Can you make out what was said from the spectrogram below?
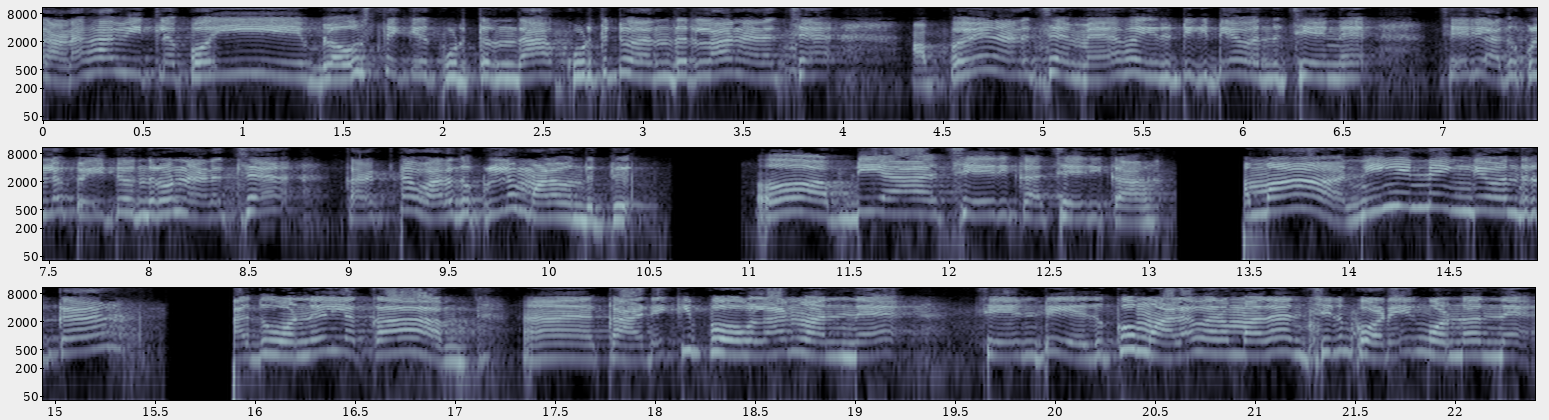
கனகா வீட்டில் போய் ப்ளவுஸ் தைக்க கொடுத்துருந்தா கொடுத்துட்டு வந்துடலாம்னு நினைச்சேன். அப்பவே நினச்சேன் மேகம் இருட்டிக்கிட்டே வந்துச்சேன்னு. சரி அதுக்குள்ள போயிட்டு வந்துடும் நினைச்சேன் கரெக்டா வரதுக்குள்ள மழை வந்துட்டு ஓ அப்படியா சரிக்கா சரிக்கா அம்மா நீ என்ன இங்க வந்திருக்க அது ஒண்ணும் இல்லக்கா அஹ், கடைக்கு போகலான்னு வந்தேன் சரின்ட்டு எதுக்கும் மழை வர மாதிரி இருந்துச்சுன்னு கொடையும் கொண்டு வந்தேன்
